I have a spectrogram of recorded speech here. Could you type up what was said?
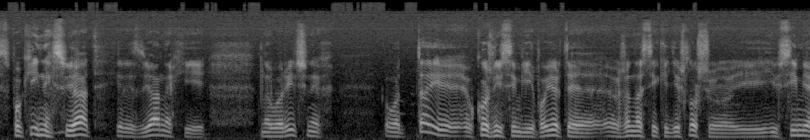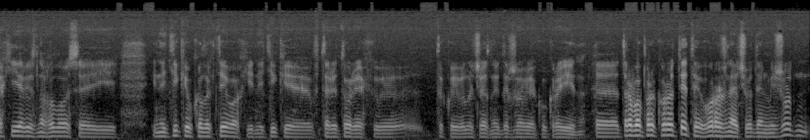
спокійних свят, і різдвяних, і новорічних. От. Та і в кожній сім'ї, повірте, вже настільки дійшло, що і, і в сім'ях є різноголосся, і, і не тільки в колективах, і не тільки в територіях е, такої величезної держави, як Україна. Е, Треба прикоротити ворожнечу один між одним.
